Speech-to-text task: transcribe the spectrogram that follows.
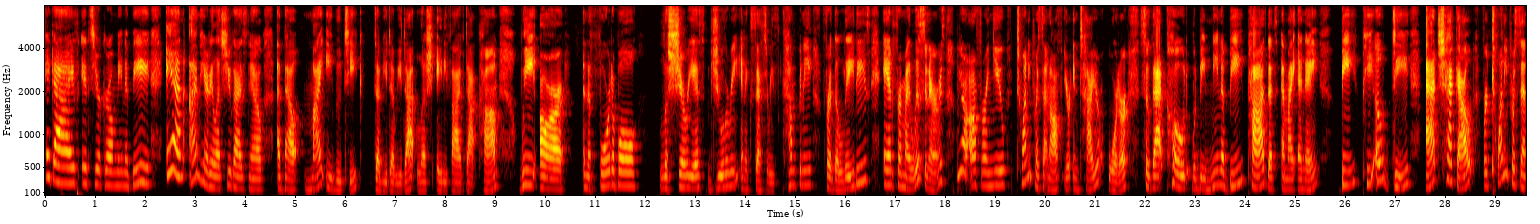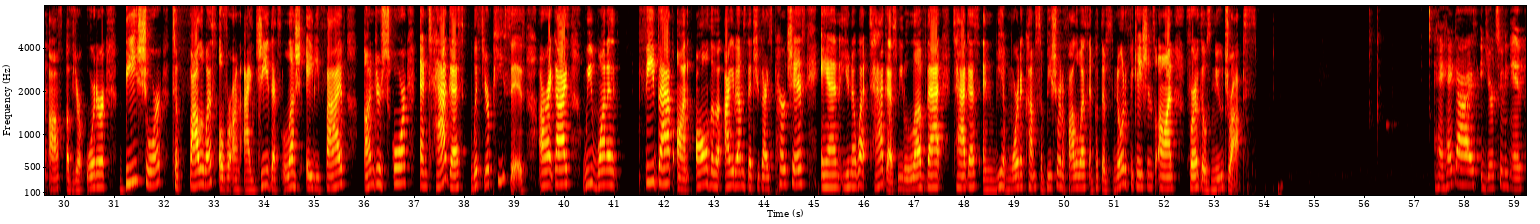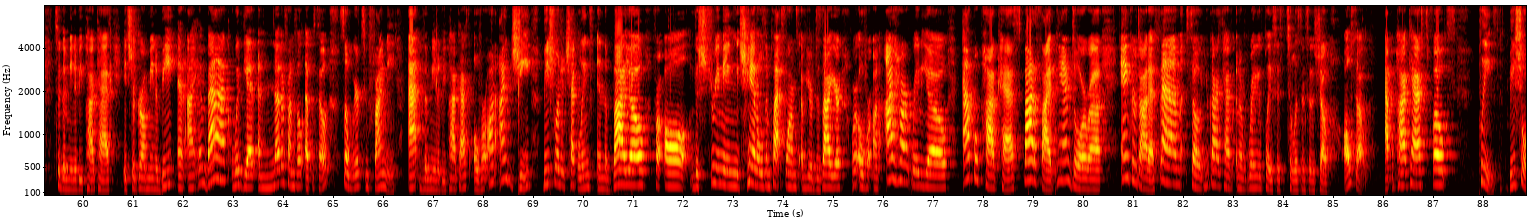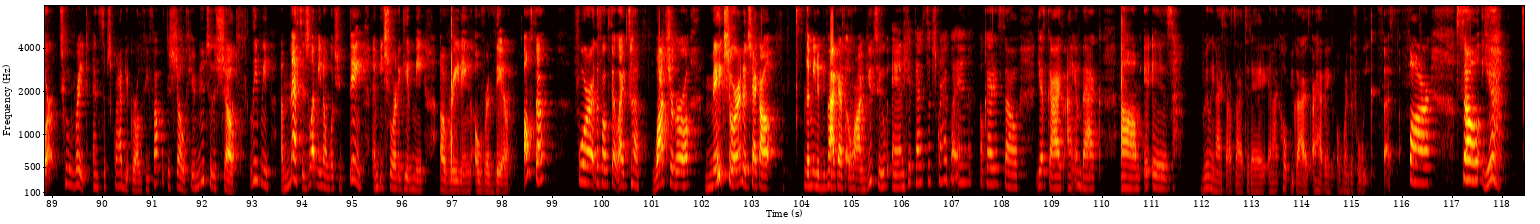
Hey guys, it's your girl Mina B, and I'm here to let you guys know about my e boutique, www.lush85.com. We are an affordable, luxurious jewelry and accessories company for the ladies. And for my listeners, we are offering you 20% off your entire order. So that code would be Mina B Pod, that's M I N A BPOD at checkout for 20% off of your order. Be sure to follow us over on IG, that's Lush85 underscore, and tag us with your pieces. All right, guys, we want to feedback on all the items that you guys purchase and you know what tag us we love that tag us and we have more to come so be sure to follow us and put those notifications on for those new drops Hey, hey guys, you're tuning in to the Mina B podcast. It's your girl Mina B, and I am back with yet another fun filled episode. So, where to find me? At the Mina B podcast over on IG. Be sure to check links in the bio for all the streaming channels and platforms of your desire. We're over on iHeartRadio, Apple Podcasts, Spotify, Pandora, Anchor.fm. So, you guys have an array of places to listen to the show. Also, Apple Podcasts, folks, please be sure to rate and subscribe your girl. If you fuck with the show, if you're new to the show, leave me a message. Let me know what you think and be sure to give me a rating over there. Also, for the folks that like to watch your girl, make sure to check out the Mina B podcast over on YouTube and hit that subscribe button. Okay, so yes, guys, I am back. Um, it is really nice outside today, and I hope you guys are having a wonderful week thus far. So, yeah,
